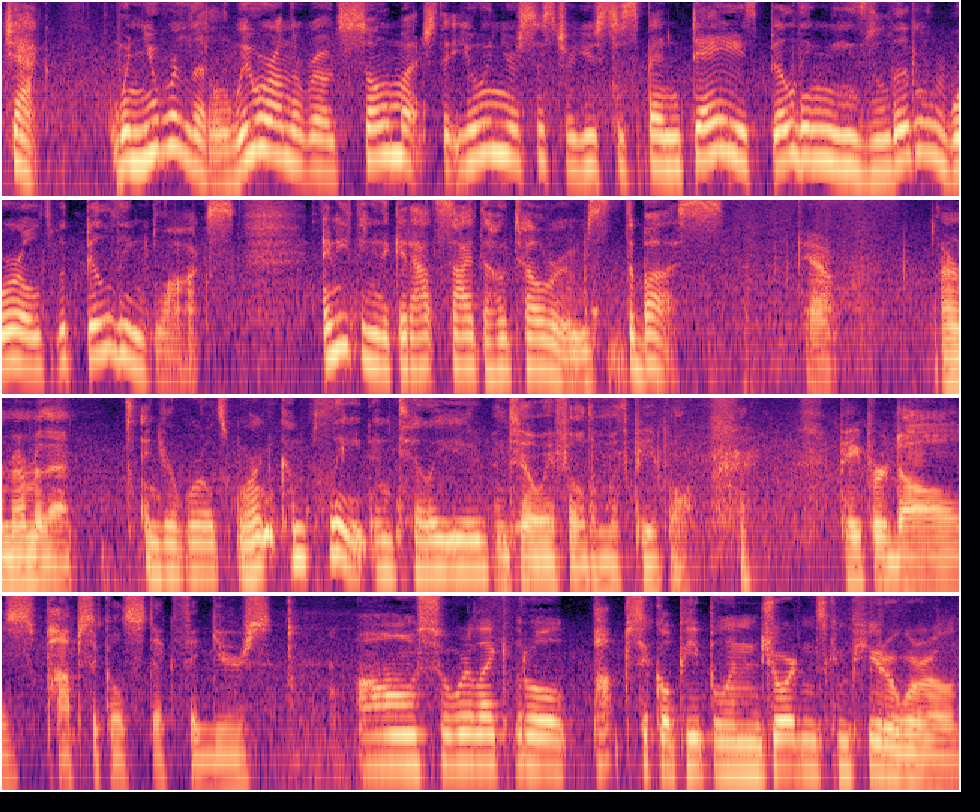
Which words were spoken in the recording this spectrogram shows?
Jack, when you were little, we were on the road so much that you and your sister used to spend days building these little worlds with building blocks. Anything to get outside the hotel rooms, the bus. Yeah, I remember that. And your worlds weren't complete until you. Until we filled them with people. Paper dolls, popsicle stick figures. Oh, so we're like little popsicle people in Jordan's computer world.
